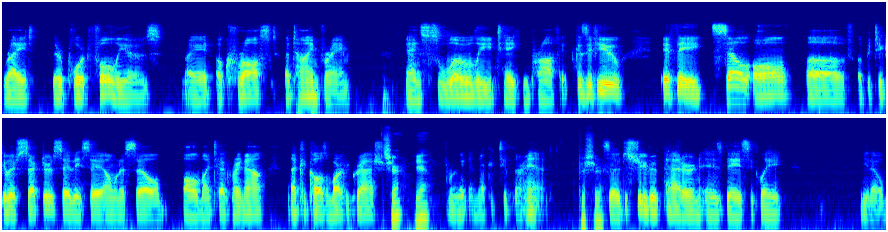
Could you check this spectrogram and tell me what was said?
right their portfolios right across a time frame and slowly taking profit because if you if they sell all of a particular sector say they say i want to sell all of my tech right now that could cause a market crash Sure. Yeah. right and that could tip their hand For sure. so distributed pattern is basically you know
